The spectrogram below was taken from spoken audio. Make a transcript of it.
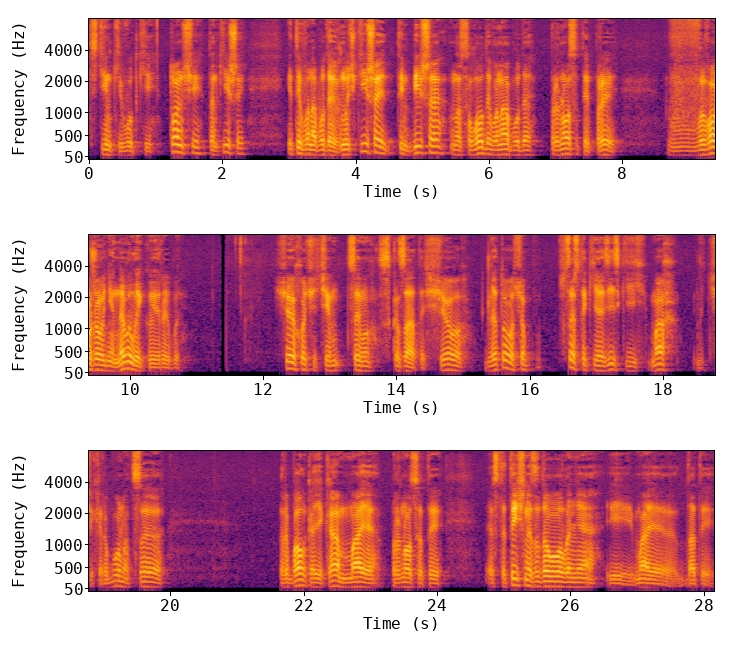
стінки вудки тонші, тонкіші, і тим вона буде гнучкіша, тим більше насолоди вона буде приносити при виважуванні невеликої риби. Що я хочу чим цим сказати? Що для того, щоб все ж таки азійський мах чи херабона це рибалка, яка має приносити естетичне задоволення і має дати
